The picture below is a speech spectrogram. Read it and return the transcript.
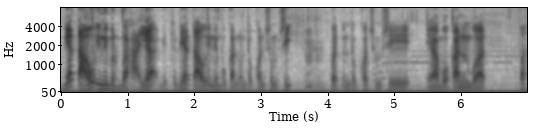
dia tahu ini berbahaya gitu dia tahu ini bukan untuk konsumsi Mhm. buat untuk konsumsi ya bukan buat apa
